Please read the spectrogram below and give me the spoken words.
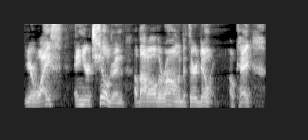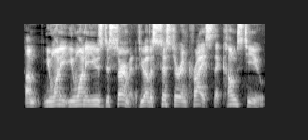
your wife, and your children about all the wrong that they're doing. Okay, um, you want to you want to use discernment. If you have a sister in Christ that comes to you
